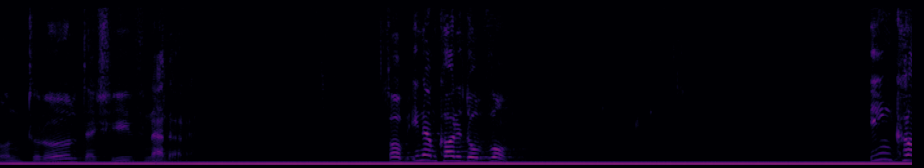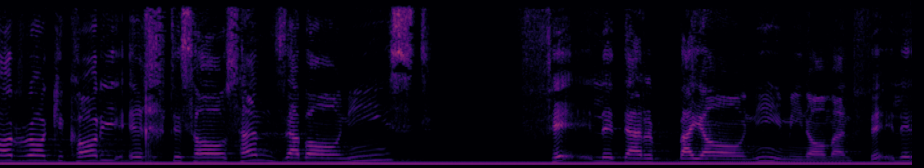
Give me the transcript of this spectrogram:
کنترل تشریف ندارن. خب اینم کار دوم. این کار را که کاری اختصاصا زبانی است فعل در بیانی مینامند فعل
